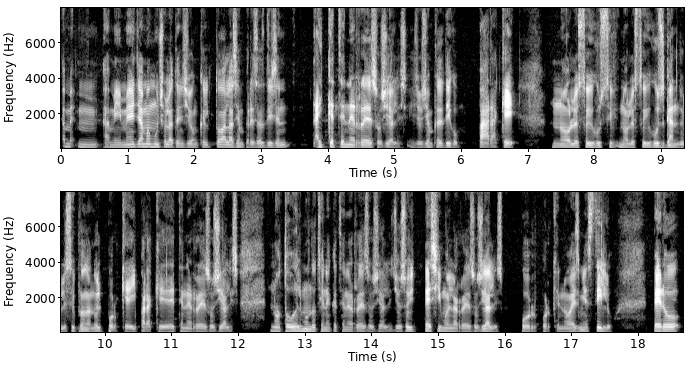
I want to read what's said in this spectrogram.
A mí, mm, a mí me llama mucho la atención que todas las empresas dicen hay que tener redes sociales. Y yo siempre les digo, ¿para qué? No lo, estoy no lo estoy juzgando, le estoy preguntando el por qué y para qué de tener redes sociales. No todo el mundo tiene que tener redes sociales. Yo soy pésimo en las redes sociales por, porque no es mi estilo. Pero,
